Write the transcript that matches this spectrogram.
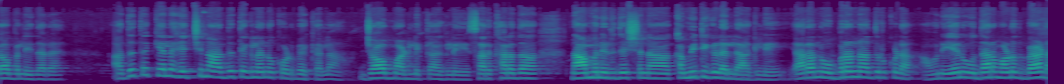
ಜಾಬಲ್ಲಿದ್ದಾರೆ, ಅದಕ್ಕೆಲ್ಲ ಹೆಚ್ಚಿನ ಆದ್ಯತೆಗಳನ್ನು ಕೊಡಬೇಕಲ್ಲ. ಜಾಬ್ ಮಾಡಲಿಕ್ಕಾಗಲಿ, ಸರ್ಕಾರದ ನಾಮನಿರ್ದೇಶನ ಕಮಿಟಿಗಳಲ್ಲಾಗಲಿ, ಯಾರನ್ನು ಒಬ್ಬರನ್ನಾದರೂ ಕೂಡ, ಅವನು ಏನು ಉದ್ಧಾರ ಮಾಡೋದು ಬೇಡ,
